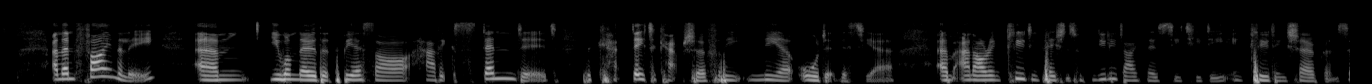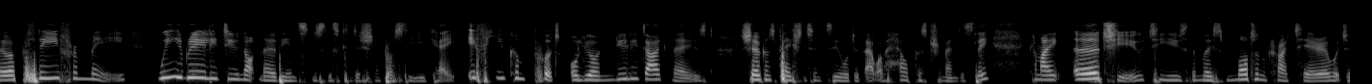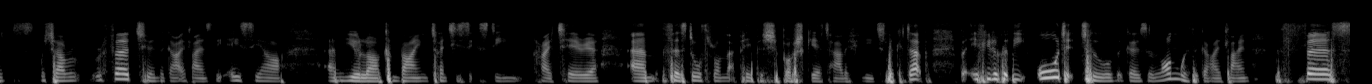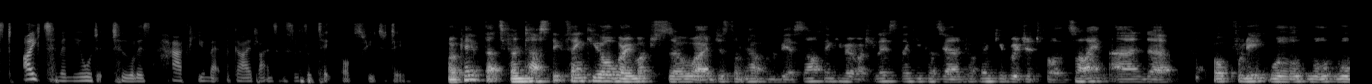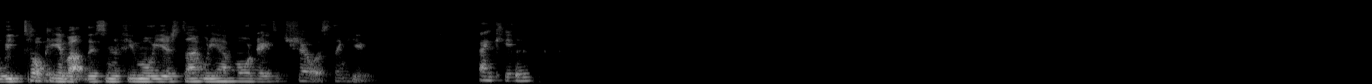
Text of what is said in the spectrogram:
And then finally, um, you will know that the BSR have extended the ca data capture for the NEIA audit this year um, and are including patients with newly diagnosed CTD, including Sjogren. So a plea from me, we really do not know the incidence this condition across the UK. If you can put all your newly diagnosed Sjogren's patients into the audit, that will help us tremendously. Can I urge you to use the most modern criteria, which are, which are referred to in the guidelines, the ACR um, EULAR combined 2016 criteria. Um, the first author on that paper is Shiboski et al. if you need to look it up. But if you look at the audit tool that goes along with the guideline, the first item in the audit tool is have you met the guidelines? And there's a little tick box for you to do. Okay, that's fantastic. Thank you all very much. So uh, just on behalf of the BSR, thank you very much, Liz. Thank you, Coziana. Thank you, Bridget, for the time. And uh, hopefully we'll, we'll, we'll be talking about this in a few more years' time when you have more data to show us. Thank you. Thank you.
